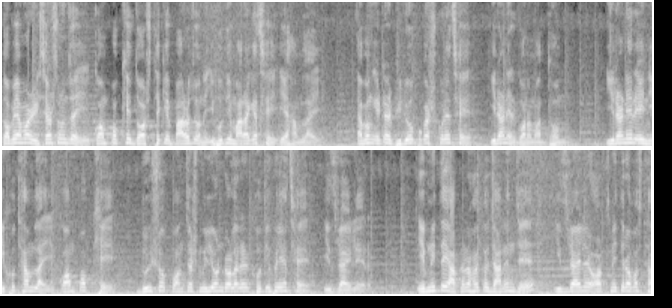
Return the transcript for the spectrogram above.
তবে আমার রিসার্চ অনুযায়ী কমপক্ষে দশ থেকে বারো জন ইহুদি মারা গেছে এ হামলায়। এবং এটার ভিডিও প্রকাশ করেছে ইরানের গণমাধ্যম। ইরানের এই নিখুঁত হামলায় কমপক্ষে দুইশো পঞ্চাশ মিলিয়ন ডলারের ক্ষতি হয়েছে ইসরায়েলের। এমনিতেই আপনারা হয়তো জানেন যে ইসরায়েলের অর্থনীতির অবস্থা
